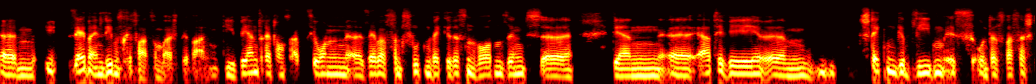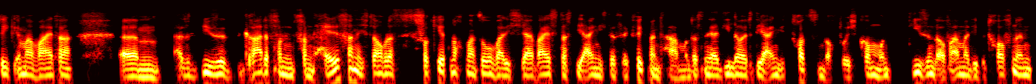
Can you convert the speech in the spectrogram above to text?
ähm, selber in Lebensgefahr zum Beispiel waren, die während Rettungsaktionen äh, selber von Fluten weggerissen worden sind, äh, deren äh, RTW ähm, stecken geblieben ist und das Wasser stieg immer weiter. Ähm, also diese gerade von von Helfern, ich glaube, das schockiert nochmal so, weil ich ja weiß, dass die eigentlich das Equipment haben und das sind ja die Leute, die eigentlich trotzdem noch durchkommen und die sind auf einmal die Betroffenen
